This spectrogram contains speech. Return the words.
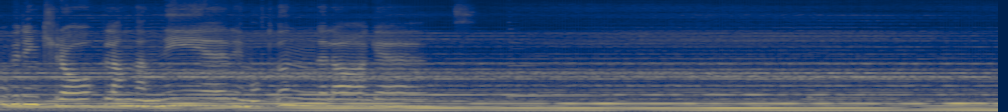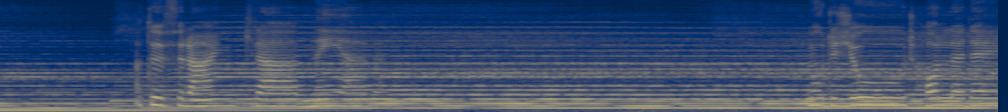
Och hur din kropp landar ner underlaget. Att du är förankrad ner. Moder Jord håller dig.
